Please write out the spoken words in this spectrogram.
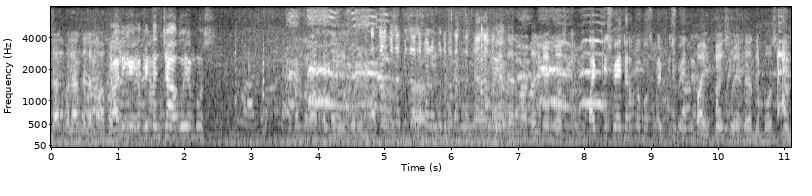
Lahat, pala ang dala mo, 4,000. Galing kay Kapitan Tiago yan, boss. Apat na libo rin mga tol. Sa Gilmore. Sweater mga tol kay Boss Jun. 5K sweater to, boss. 5K sweater. 5K sweater ni Boss Jun.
